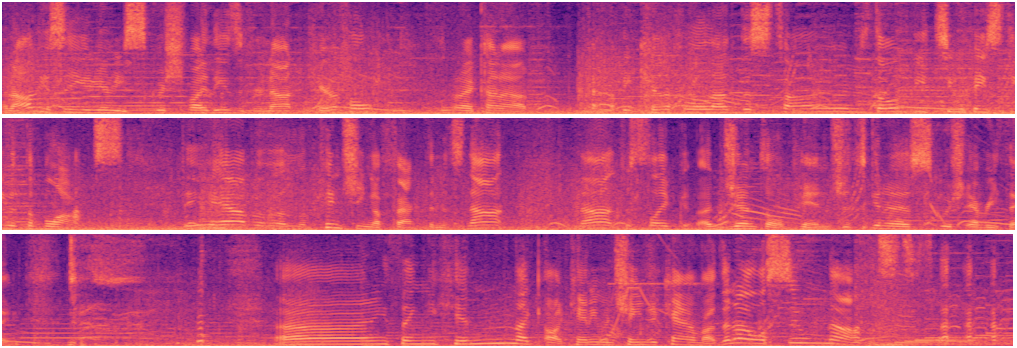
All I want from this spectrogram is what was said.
and obviously, you're gonna be squished by these if you're not careful. You're gonna kind of kind of be careful at this time. Don't be too hasty with the blocks. They have a, a pinching effect, and it's not not just like a gentle pinch. It's gonna squish everything. uh, anything hidden? Like, oh, I can't even change a camera. Then I'll assume not.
